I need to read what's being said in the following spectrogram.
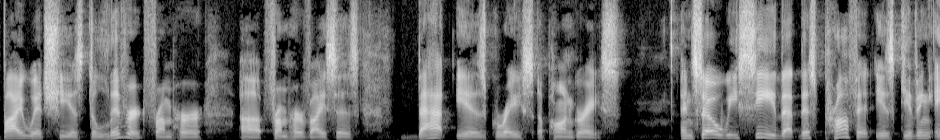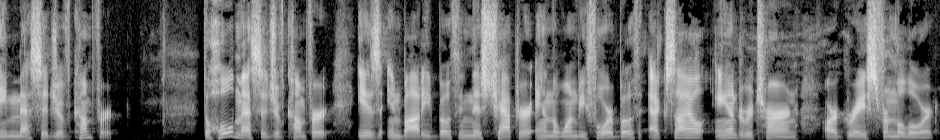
by which she is delivered from her uh, from her vices, that is grace upon grace. And so we see that this prophet is giving a message of comfort. The whole message of comfort is embodied both in this chapter and the one before. Both exile and return are grace from the Lord.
